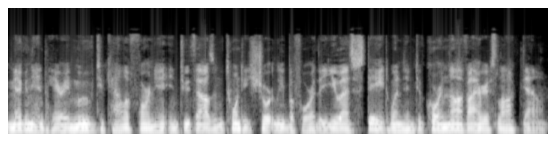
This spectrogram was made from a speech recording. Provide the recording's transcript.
Meghan and Harry moved to California in 2020 shortly before the U.S. state went into coronavirus lockdown.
